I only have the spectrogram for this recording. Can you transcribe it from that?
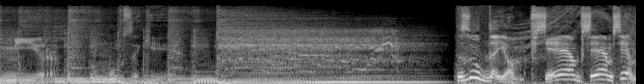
Мир музыки. Зуб даем. Всем, всем, всем.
